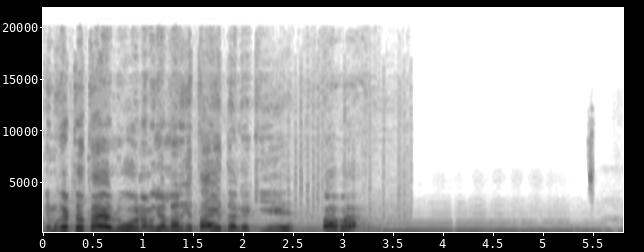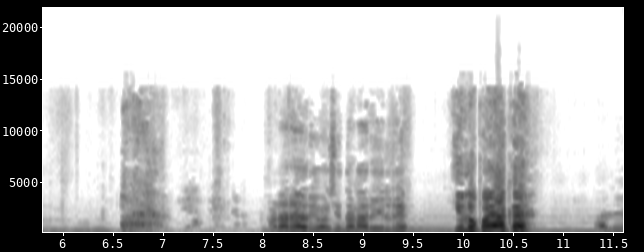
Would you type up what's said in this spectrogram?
ನಿಮ್ಗೆ ಅಟ್ಟ ತಾಯಲ್ಲೋ ನಮಗೆ ಎಲ್ಲರಿಗೆ ತಾಯಿ ಇದ್ದಂಗೆ ಆಕಿ ಬಾ ಬಾ. ಅಣ್ಣಾರ ರೇವಂಶಿದ್ದ ಅಣ್ಣ ರೀ ಇಲ್ರಿ? ಇಲ್ಲಪ್ಪ ಯಾಕೆ? ಅಲ್ಲಿ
